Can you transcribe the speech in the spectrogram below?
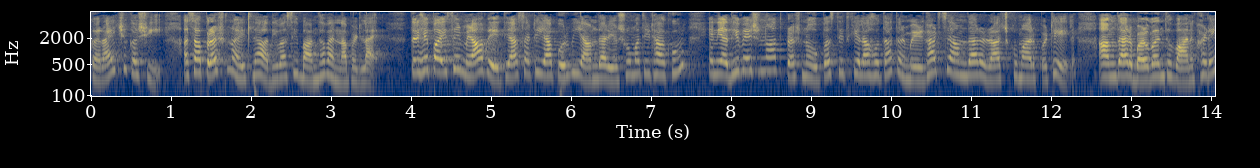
करायची कशी असा प्रश्न इथल्या आदिवासी बांधवांना पडलाय. तर हे पैसे मिळावेत यासाठी यापूर्वी आमदार यशोमती ठाकूर यांनी अधिवेशनात प्रश्न उपस्थित केला होता. तर मेळघाटचे आमदार राजकुमार पटेल आमदार बळवंत वानखडे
